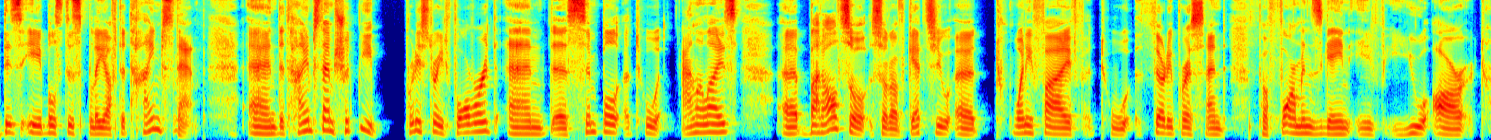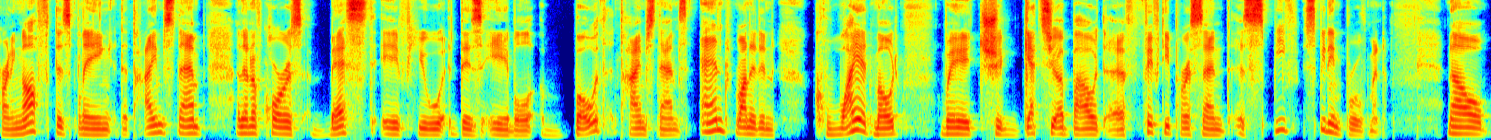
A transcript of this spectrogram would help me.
disables display of the timestamp. And the timestamp should be pretty straightforward and uh, simple to analyze, uh, but also sort of gets you a 25 to 30% performance gain if you are turning off displaying the timestamp. And then, of course, best if you disable both timestamps and run it in quiet mode, which gets you about a 50% speed, speed improvement. Now,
